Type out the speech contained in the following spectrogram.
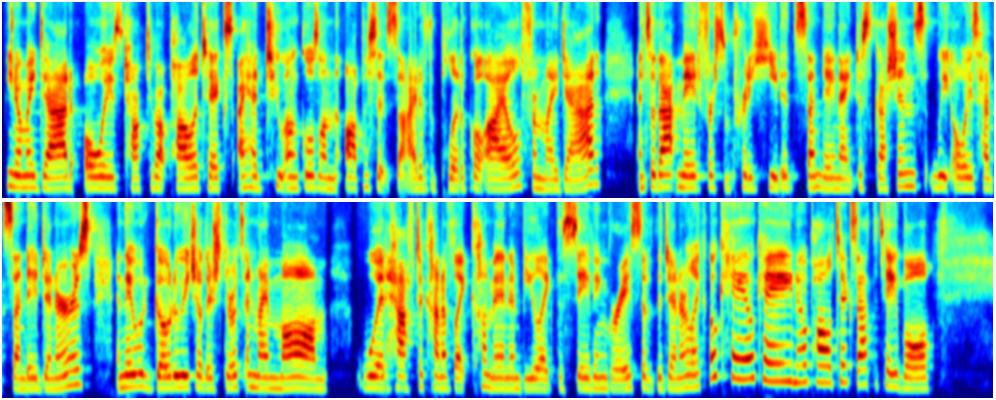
you know, my dad always talked about politics. I had two uncles on the opposite side of the political aisle from my dad. And so that made for some pretty heated Sunday night discussions. We always had Sunday dinners and they would go to each other's throats. And my mom would have to kind of like come in and be like the saving grace of the dinner, like, okay, okay, no politics at the table.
